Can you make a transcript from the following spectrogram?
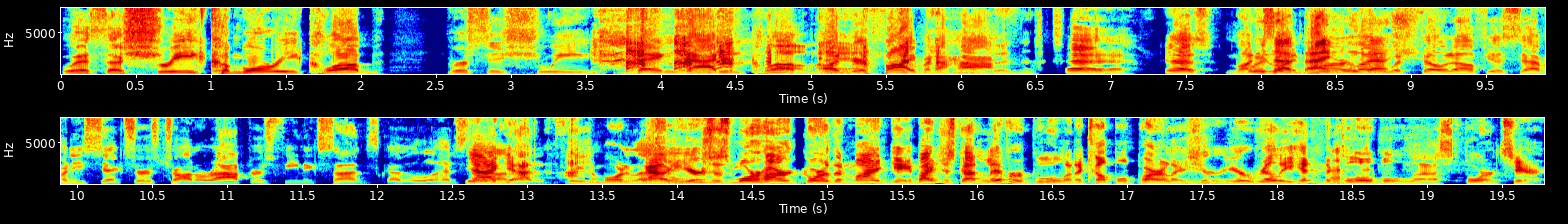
with uh, Sri Kamori Club versus Shui Bangdadi Club Oh, under five and a half. and My goodness. Yeah, yes. Money is that, line parlay Bangladesh? with Philadelphia 76ers, Toronto Raptors, Phoenix Suns. Got a little head start Yeah, I on got- that at three in the morning Now night. yours is more hardcore than mine, Gabe. I just got Liverpool in a couple parlays. You're you're really hitting the global uh, sports here.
